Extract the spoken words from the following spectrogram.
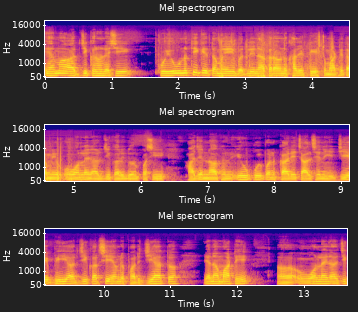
એમાં અરજી કરવાની રહેશે. કોઈ એવું નથી કે તમે બદલી ના કરાવો ને ખાલી ટેસ્ટ માટે તમે ઓનલાઈન અરજી કરી દો પછી હાજર ના થો એવું કોઈ પણ કાર્ય ચાલશે નહીં. જે ભી અરજી કરશે એમને ફરજિયાત એના માટે ઓનલાઈન અરજી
